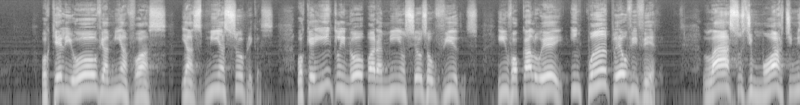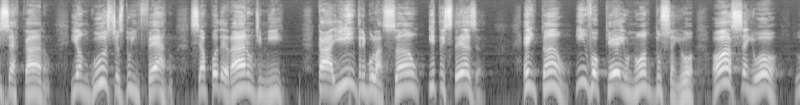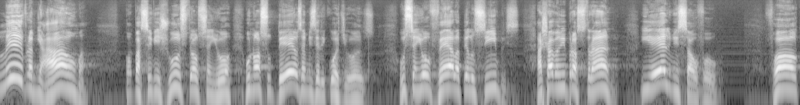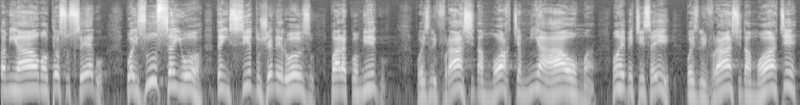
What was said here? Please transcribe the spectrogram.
porque ele ouve a minha voz e as minhas súplicas, porque inclinou para mim os seus ouvidos, invocá-lo-ei enquanto eu viver. Laços de morte me cercaram, e angústias do inferno se apoderaram de mim. Caí em tribulação e tristeza. Então invoquei o nome do Senhor. Ó Senhor, livra minha alma compassivo e justo é o Senhor, o nosso Deus é misericordioso. O Senhor vela pelos simples, achava-me prostrado, e Ele me salvou. Volta minha alma ao teu sossego, pois o Senhor tem sido generoso para comigo, pois livraste da morte a minha alma. Vamos repetir isso aí? Pois livraste da morte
